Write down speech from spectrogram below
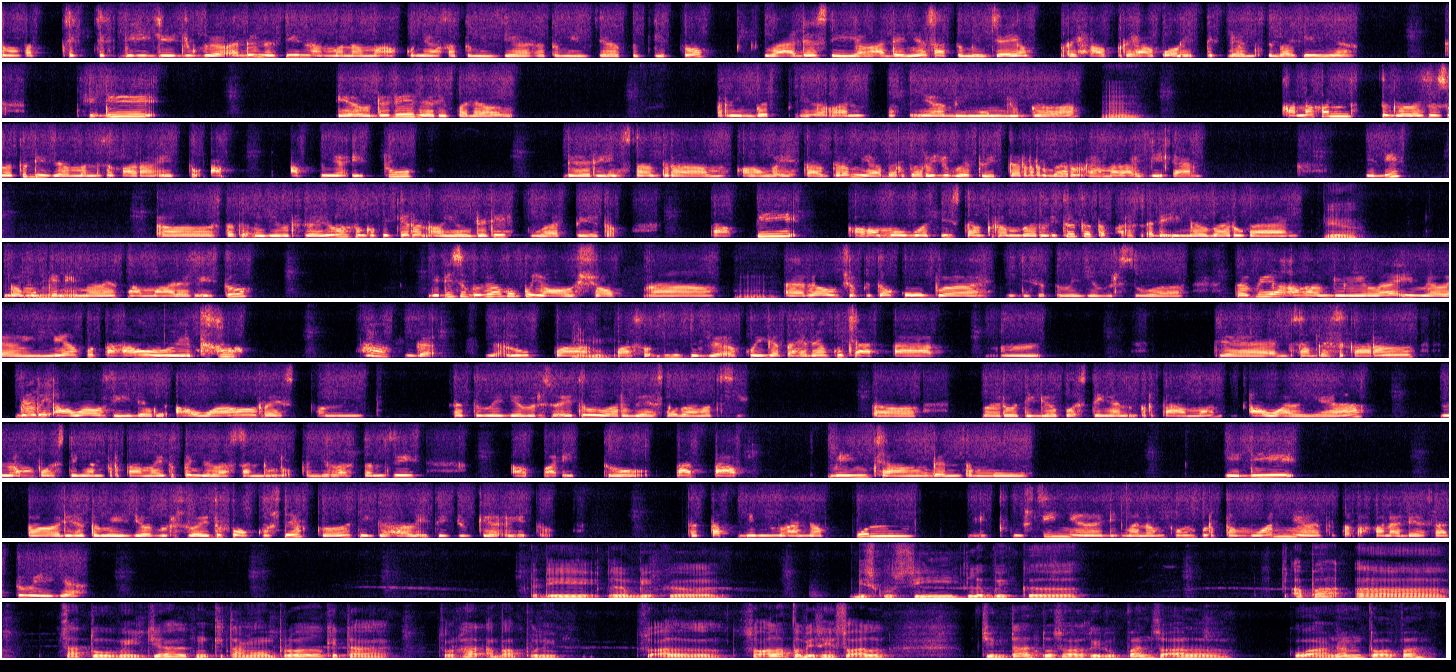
sempat cek-cek di IG juga. Ada nggak sih nama-nama akun yang satu meja satu meja begitu? Nggak ada sih yang adanya satu meja yang perihal-perihal politik dan sebagainya. Jadi ya udah deh daripada ribet gitu kan. Maksudnya bingung juga. Hmm. karena kan segala sesuatu di zaman sekarang itu up upnya itu dari Instagram. Kalau nggak Instagram ya baru-baru juga Twitter baru ramai lagi kan? Jadi uh, satu media bersama itu langsung kepikiran oh ya udah deh buat gitu. Tapi kalau mau buat Instagram baru itu tetap harus ada email baru kan? Iya. Yeah. nggak mungkin emailnya sama dan itu jadi sebelumnya aku punya all shop nah hmm. akhirnya all shop itu aku ubah jadi satu meja bersua tapi yang alhamdulillah email yang ini aku tahu gitu nggak nggak lupa, lupa. passwordnya juga aku ingat akhirnya aku catat hmm. dan sampai sekarang dari awal sih dari awal respon satu meja bersua itu luar biasa banget sih uh, baru tiga postingan pertama awalnya enam postingan pertama itu penjelasan dulu. Penjelasan sih apa itu tatap bincang dan temu. Jadi uh, di satu meja bersua itu fokusnya ke tiga hal itu juga gitu. Tetap di mana pun diskusinya di mana pun pertemuannya tetap akan ada satu meja. Jadi lebih ke diskusi lebih ke apa uh, satu meja kita ngobrol kita curhat apa pun soal soal apa biasanya? Soal cinta atau soal kehidupan? Soal keuangan atau apa?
